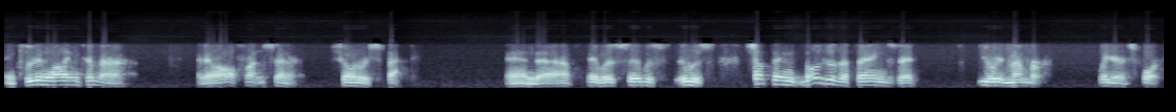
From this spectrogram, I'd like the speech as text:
including Wellington Mara, and they're all front and center, showing respect. And uh, it was it was it was something. Those are the things that you remember when you're in sports.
